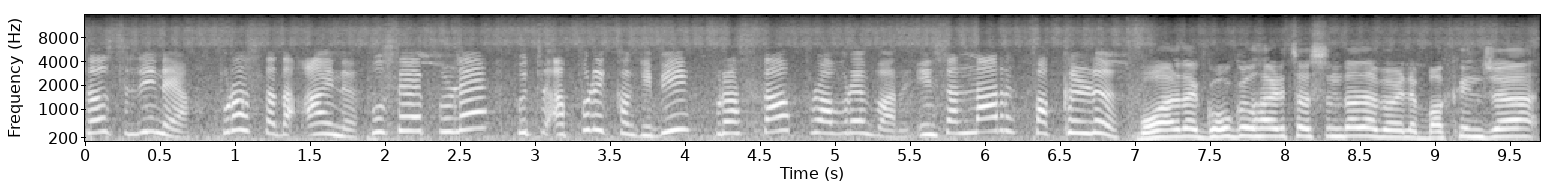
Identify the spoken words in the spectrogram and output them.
söz linea. Burası da aynı. Bu sebeple bütün Afrika gibi burası da problem var. İnsanlar fakirli. Bu arada Google haritasında da böyle bakınca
